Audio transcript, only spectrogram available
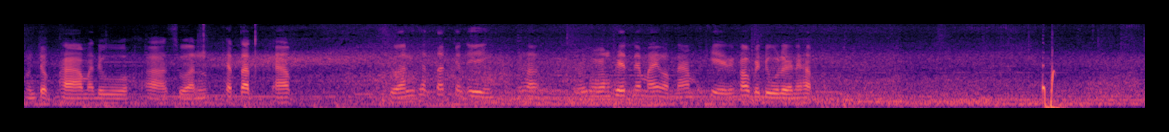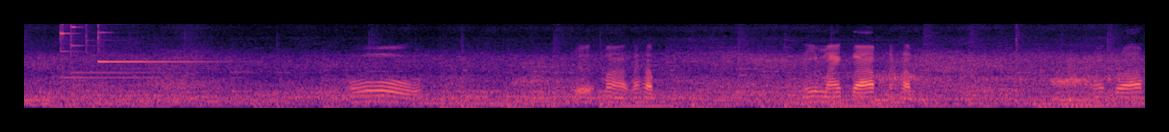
ผมจะพามาดูสวนแคตตัสครับสวนแคตตัสกันเองนะครับกำลังเพชรได้ไหมกับน้ำโอเคเข้าไปดูเลยนะครับโอ้เยอะมากนะครับ นี่ไม้กราฟนะครับ ไม้กราฟ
